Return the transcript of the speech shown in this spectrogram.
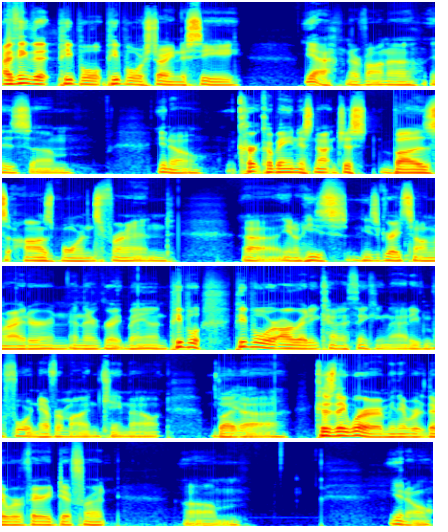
I think that people people were starting to see, yeah, Nirvana is, um, you know, Kurt Cobain is not just Buzz Osborne's friend. Uh, you know, he's he's a great songwriter and, and they're a great band. People people were already kind of thinking that even before Nevermind came out, but Yeah. because they were, I mean, they were they were very different. Um, you know,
